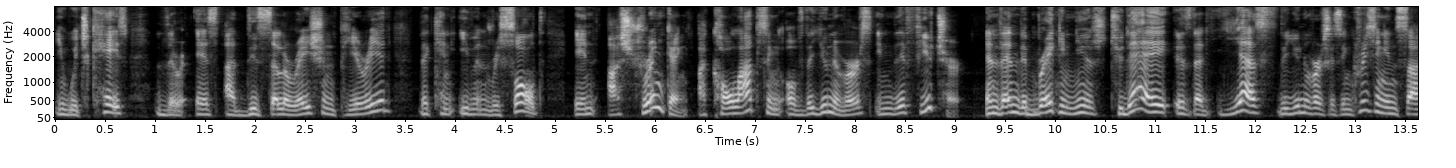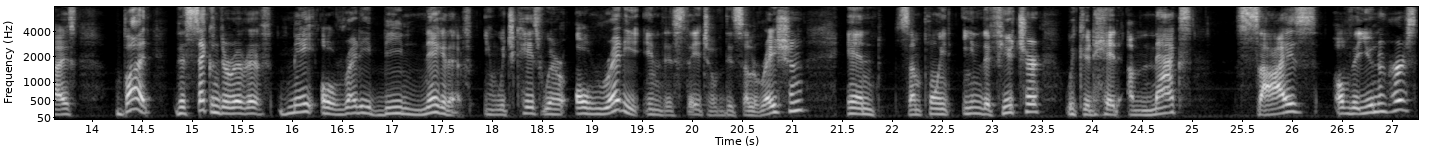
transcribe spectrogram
in which case there is a deceleration period that can even result in a shrinking, a collapsing of the universe in the future. And then the breaking news today is that yes, the universe is increasing in size, but the second derivative may already be negative, in which case we're already in this stage of deceleration and some point in the future we could hit a max size of the universe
